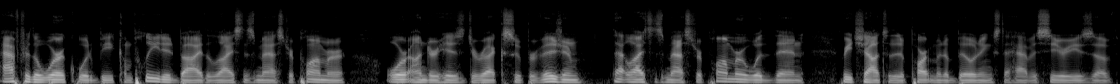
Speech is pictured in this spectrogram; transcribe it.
After the work would be completed by the licensed master plumber or under his direct supervision, that licensed master plumber would then reach out to the Department of Buildings to have a series of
